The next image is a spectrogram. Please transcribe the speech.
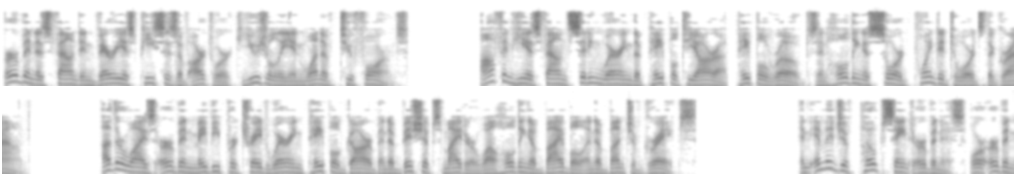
Urban is found in various pieces of artwork usually in one of two forms. Often he is found sitting wearing the papal tiara, papal robes and holding a sword pointed towards the ground. Otherwise Urban may be portrayed wearing papal garb and a bishop's mitre while holding a Bible and a bunch of grapes. An image of Pope Saint Urbanus or Urban,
